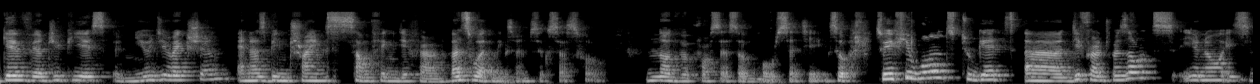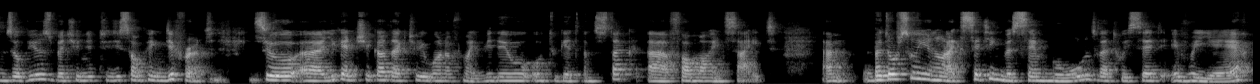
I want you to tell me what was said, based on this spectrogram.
gave their GPS a new direction, and has been trying something different. That's what makes them successful not the process of goal setting. So, so if you want to get uh, different results, you know, it seems obvious, but you need to do something different. So uh, you can check out actually one of my video or to get unstuck uh, for more insight. Um, but also, you know, like setting the same goals that we set every year,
